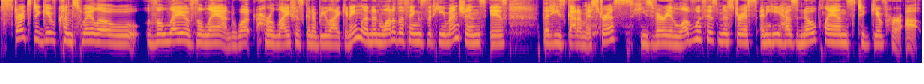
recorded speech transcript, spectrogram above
starts to give Consuelo the lay of the land, what her life is going to be like in England. And one of the things that he mentions is that he's got a mistress, he's very in love with his mistress, and he has no plans to give her up.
